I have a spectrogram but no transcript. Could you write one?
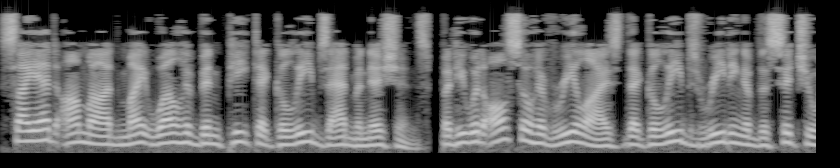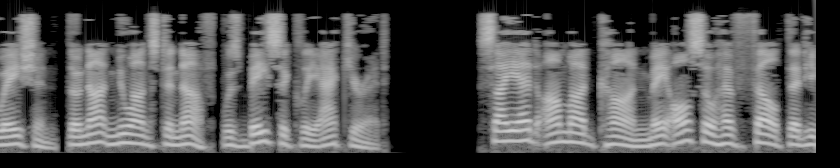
Syed Ahmad might well have been piqued at Ghalib's admonitions, but he would also have realized that Ghalib's reading of the situation, though not nuanced enough, was basically accurate. Syed Ahmad Khan may also have felt that he,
